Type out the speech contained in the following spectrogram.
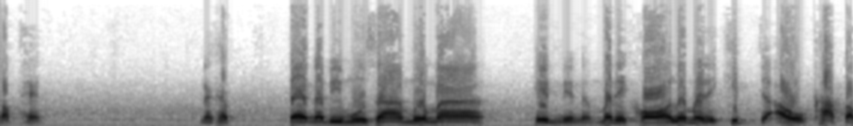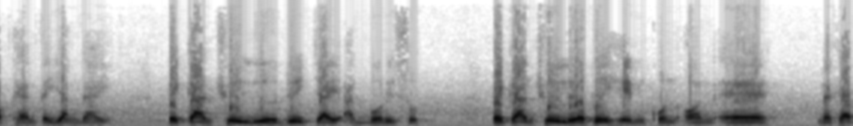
ตอบแทนนะครับ แต่นบีมูซาเมื่อมาเห็นเนี่ยนะไม่ได้ขอและไม่ได้คิดจะเอาค่าตอบแทนแต่อย่างใดเป็นการช่วยเหลือด้วยใจอันบริสุทธิ์เป็นการช่วยเหลือเพื่อเห็นคนอ่อนแอนะครับ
